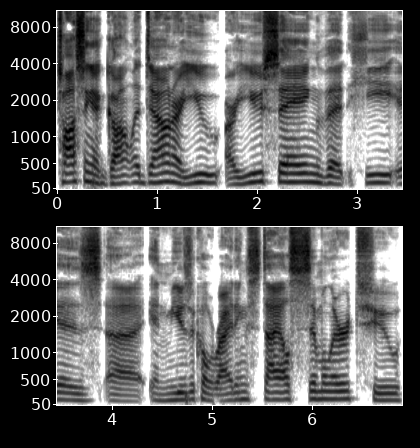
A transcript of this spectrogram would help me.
tossing a gauntlet down? Are you are you saying that he is uh, in musical writing style similar to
